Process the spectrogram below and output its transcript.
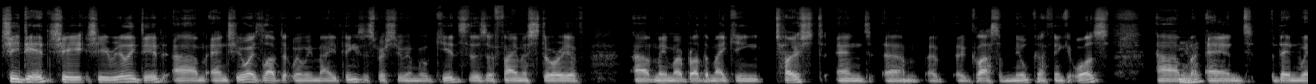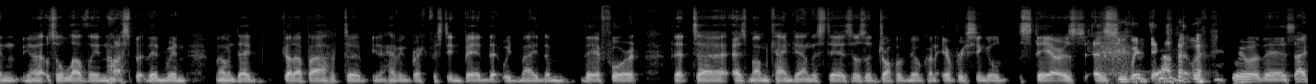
She did. She she really did. Um, and she always loved it when we made things, especially when we were kids. There's a famous story of uh, me and my brother making toast and um, a, a, glass of milk, I think it was. Um, mm-hmm. And then when you know that was all lovely and nice, but then when mum and dad got up after you know having breakfast in bed that we'd made them there for it, that uh, as mum came down the stairs, there was a drop of milk on every single stair as as she went down that we, we were there. So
